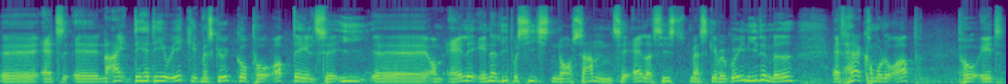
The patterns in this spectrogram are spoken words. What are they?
Øh, at øh, nej, det her det er jo ikke, man skal jo ikke gå på opdagelse i, øh, om alle ender lige præcis når sammen til allersidst. Man skal vel gå ind i det med, at her kommer du op på et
